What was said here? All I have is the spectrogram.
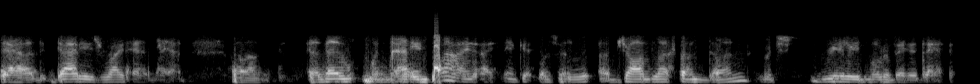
Dad, Daddy's right hand man. Um, and then when Daddy died, I think it was a, a job left undone, which really motivated that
